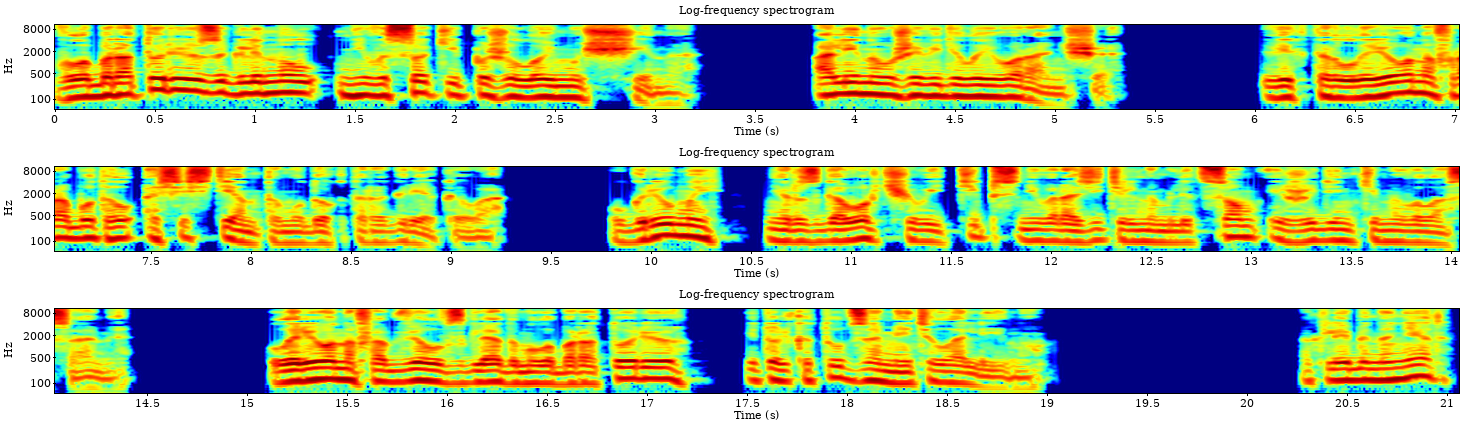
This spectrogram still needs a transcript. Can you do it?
В лабораторию заглянул невысокий пожилой мужчина. Алина уже видела его раньше. Виктор Ларионов работал ассистентом у доктора Грекова. Угрюмый, неразговорчивый тип с невыразительным лицом и жиденькими волосами. Ларионов обвел взглядом лабораторию, и только тут заметил Алину. «А Клебина нет?»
